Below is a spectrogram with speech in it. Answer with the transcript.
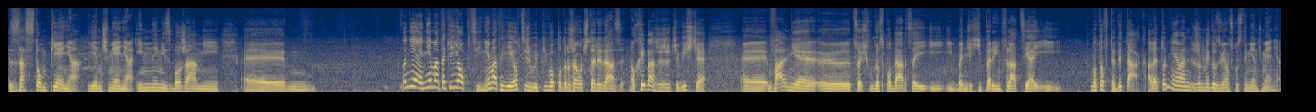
zastąpienia jęczmienia innymi zbożami, no nie, nie ma takiej opcji. Nie ma takiej opcji, żeby piwo podrożało cztery razy. No chyba, że rzeczywiście e, walnie e, coś w gospodarce i, i, i, będzie hiperinflacja i no to wtedy tak, ale to nie ma żadnego związku z tym jęczmieniem.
